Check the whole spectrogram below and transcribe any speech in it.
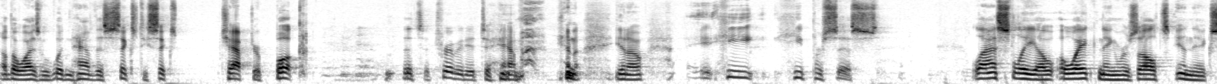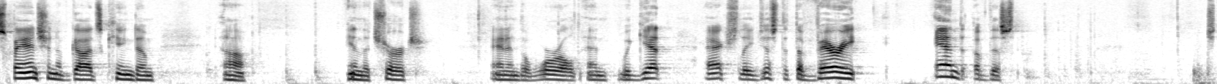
otherwise, we wouldn't have this 66 chapter book that's attributed to him. you know, you know he, he persists. Lastly, awakening results in the expansion of God's kingdom uh, in the church and in the world. And we get actually just at the very end of this ch-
